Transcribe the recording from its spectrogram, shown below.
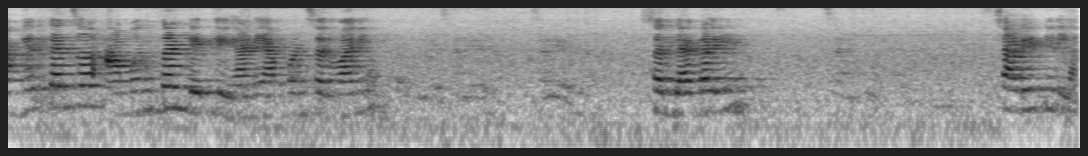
आग्यत्याचं आमंत्रण देते आणि आपण सर्वांनी संध्याकाळी साडेतीनला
